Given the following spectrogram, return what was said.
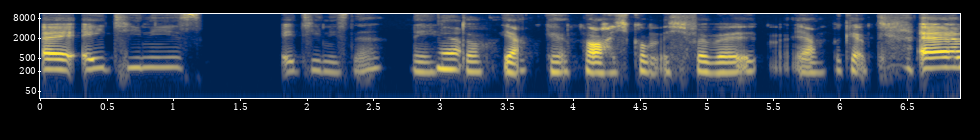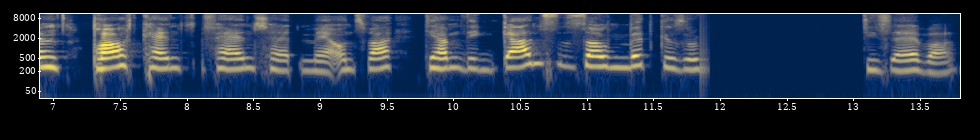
äh, 18s, 18s, ne? Nee, Ja. doch, ja, okay. Ach, ich komme, ich verwirre, ja, okay. Ähm, braucht kein Fanchat mehr. Und zwar, die haben den ganzen Song mitgesungen. Die selber.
